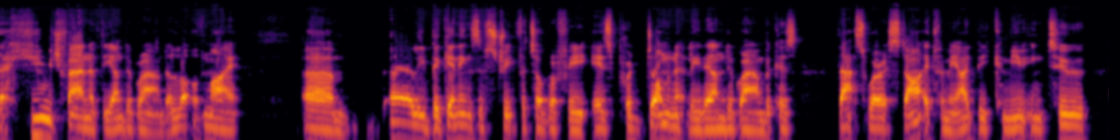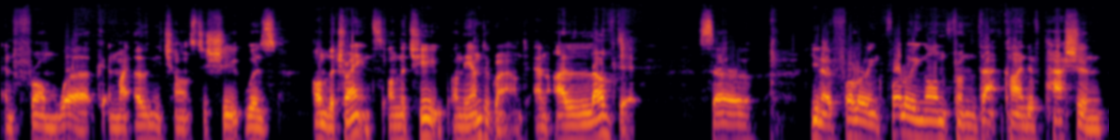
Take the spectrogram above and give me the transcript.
a huge fan of the underground. A lot of my um, early beginnings of street photography is predominantly the underground because that's where it started for me. I'd be commuting to and from work, and my only chance to shoot was on the trains, on the tube, on the underground, and I loved it. So, you know, following following on from that kind of passion,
